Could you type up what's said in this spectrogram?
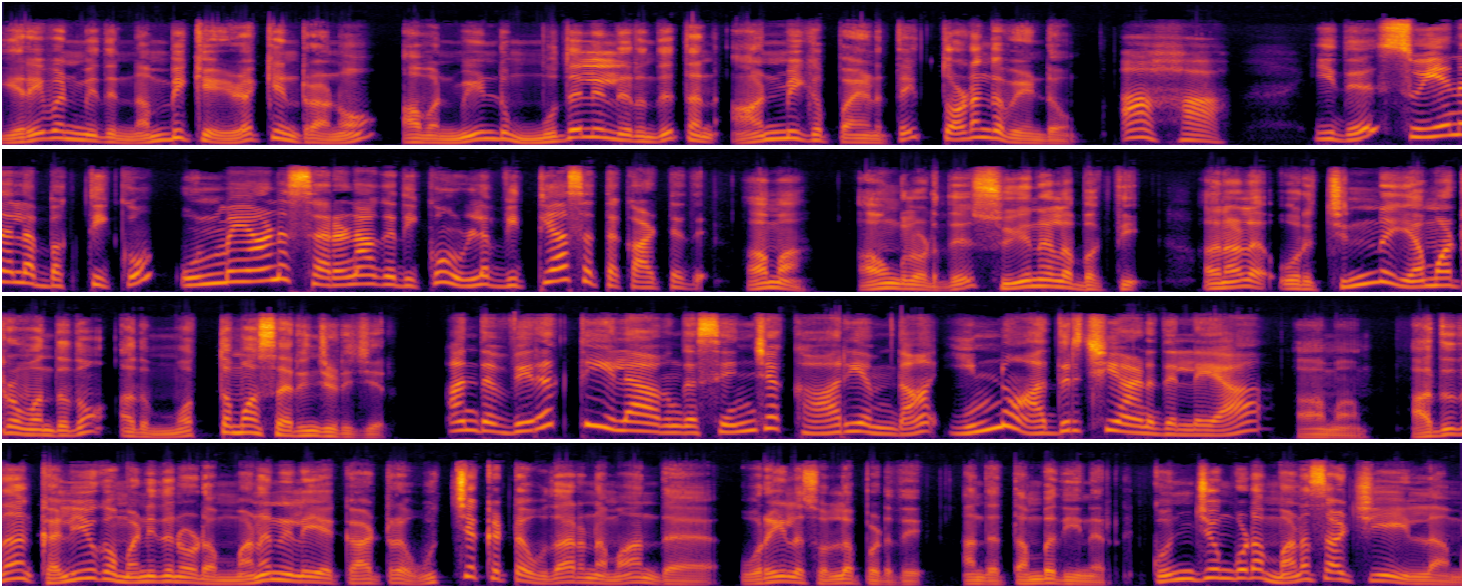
இறைவன் மீது நம்பிக்கை இழக்கின்றானோ அவன் மீண்டும் முதலிலிருந்து தன் ஆன்மீக பயணத்தை தொடங்க வேண்டும். ஆஹா! இது சுயநல பக்திக்கும் உண்மையான சரணாகதிக்கும் உள்ள வித்தியாசத்தை காட்டுது. ஆமா அவங்களோடது சுயநல பக்தி. அதனால ஒரு சின்ன ஏமாற்றம் வந்ததும் அது மொத்தமா சரிஞ்சிடுச்சு. அந்த விரக்தியில அவங்க செஞ்ச காரியம்தான் இன்னும் அதிர்ச்சியானது இல்லையா? ஆமாம். அதுதான் கலியுக மனிதனோட மனநிலையை காட்டுற உச்சக்கட்ட உதாரணமா அந்த உரையில சொல்லப்படுது அந்த தம்பதியினர். கொஞ்சம் கூட மனசாட்சியே இல்லாம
